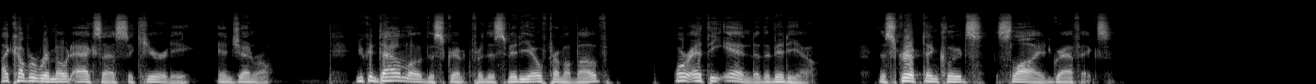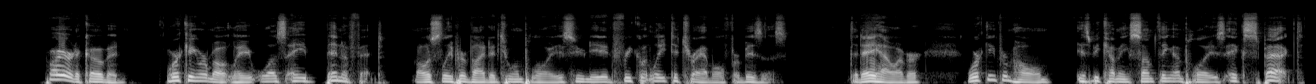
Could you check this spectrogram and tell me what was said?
I cover remote access security in general. You can download the script for this video from above or at the end of the video. The script includes slide graphics. Prior to COVID, working remotely was a benefit mostly provided to employees who needed frequently to travel for business. Today, however, working from home is becoming something employees expect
